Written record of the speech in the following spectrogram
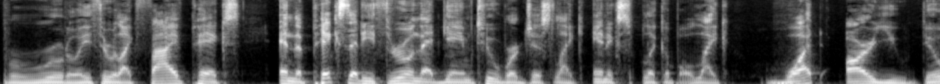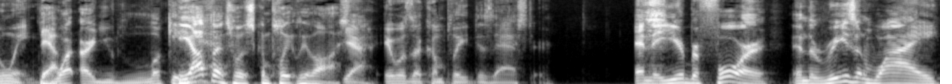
brutal. He threw like five picks, and the picks that he threw in that game too were just like inexplicable. Like, what are you doing? Yeah. What are you looking? The at? offense was completely lost. Yeah, it was a complete disaster. And the year before, and the reason why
